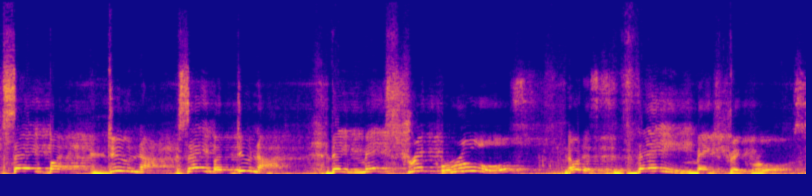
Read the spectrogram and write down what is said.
say but do not, say but do not. They make strict rules. Notice, they make strict rules.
